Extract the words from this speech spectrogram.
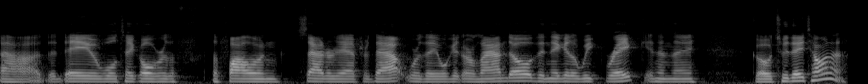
Uh, they will take over the, the following Saturday after that, where they will get Orlando. Then they get a week break, and then they go to Daytona.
